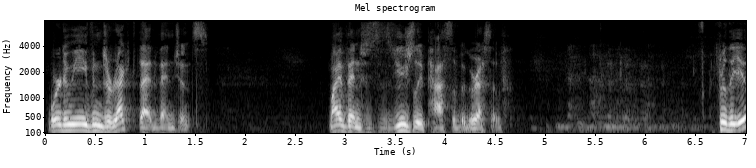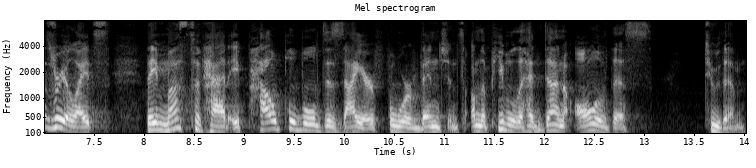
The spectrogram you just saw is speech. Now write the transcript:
where do we even direct that vengeance? My vengeance is usually passive aggressive. For the Israelites, they must have had a palpable desire for vengeance on the people that had done all of this to them.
